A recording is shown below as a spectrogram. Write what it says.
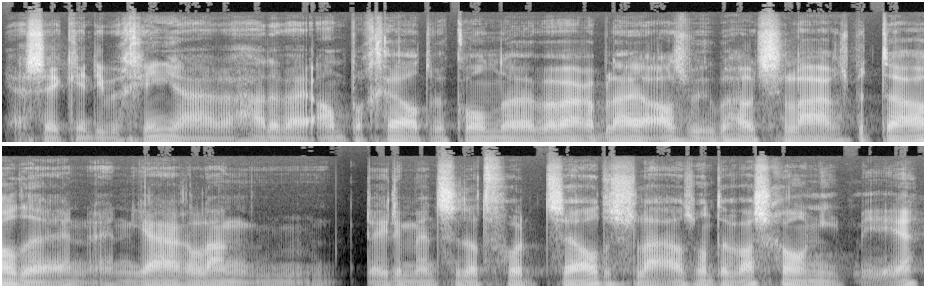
ja, zeker in die beginjaren hadden wij amper geld. We, konden, we waren blij als we überhaupt salaris betaalden. En, en jarenlang deden mensen dat voor hetzelfde salaris, want er was gewoon niet meer.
